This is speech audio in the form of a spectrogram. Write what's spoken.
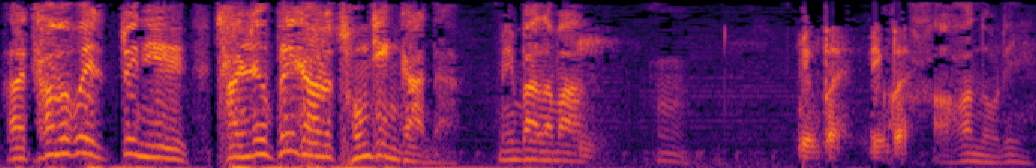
啊，他们会对你产生非常的崇敬感的，明白了吗？嗯，嗯，明白明白。好好努力，嗯。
